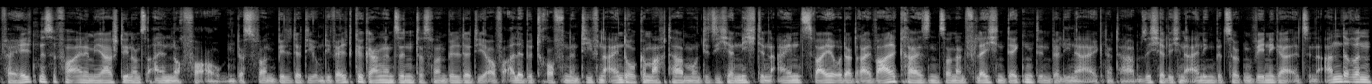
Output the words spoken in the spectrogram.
Verhältnisse vor einem Jahr stehen uns allen noch vor Augen. Das waren Bilder, die um die Welt gegangen sind. Das waren Bilder, die auf alle Betroffenen tiefen Eindruck gemacht haben und die sich ja nicht in ein, zwei oder drei Wahlkreisen, sondern flächendeckend in Berlin ereignet haben. Sicherlich in einigen Bezirken weniger als in anderen.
